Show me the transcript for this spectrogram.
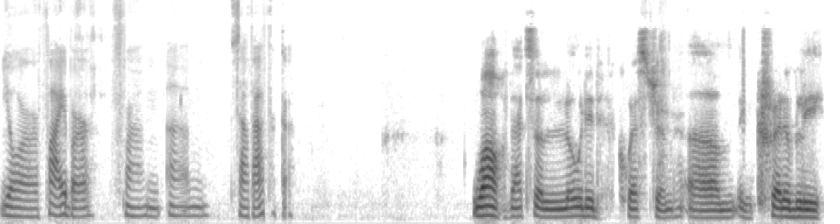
your fiber from um, South Africa Wow, that's a loaded question. Um, incredibly,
